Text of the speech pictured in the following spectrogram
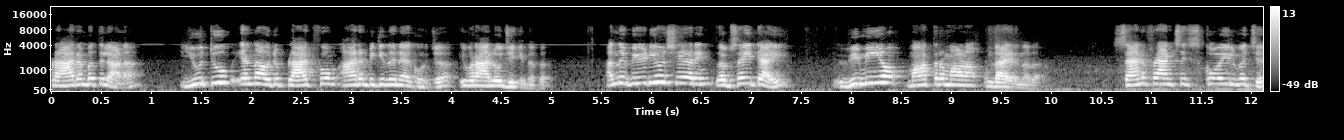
പ്രാരംഭത്തിലാണ് യൂട്യൂബ് എന്ന ഒരു പ്ലാറ്റ്ഫോം ആരംഭിക്കുന്നതിനെ കുറിച്ച് ഇവർ ആലോചിക്കുന്നത്. അന്ന് വീഡിയോ ഷെയറിംഗ് വെബ്സൈറ്റായി വിമിയോ മാത്രമാണ് ഉണ്ടായിരുന്നത്. സാൻ ഫ്രാൻസിസ്കോയിൽ വെച്ച്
